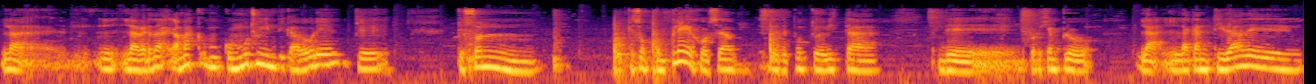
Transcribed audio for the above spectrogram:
La, la verdad, además con, muchos indicadores que, que son que son complejos, o sea, desde el punto de vista de, por ejemplo, la, la cantidad de,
